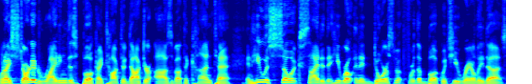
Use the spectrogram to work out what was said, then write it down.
When I started writing this book, I talked to Dr. Oz about the content, and he was so excited that he wrote an endorsement for the book, which he rarely does.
